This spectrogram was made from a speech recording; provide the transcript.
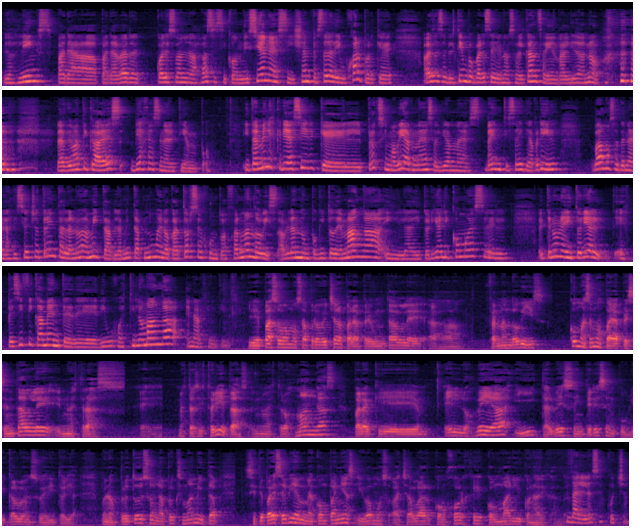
los links, para, para ver cuáles son las bases y condiciones y ya empezar a dibujar, porque a veces el tiempo parece que nos alcanza y en realidad no. la temática es viajes en el tiempo. Y también les quería decir que el próximo viernes, el viernes 26 de abril, vamos a tener a las 18.30 la nueva Meetup, la Meetup número 14 junto a Fernando Viz, hablando un poquito de manga y la editorial y cómo es el, tener una editorial específicamente de dibujo estilo manga en Argentina. Y de paso vamos a aprovechar para preguntarle a Fernando Viz cómo hacemos para presentarle nuestras... Eh, nuestras historietas, nuestros mangas, para que él los vea y tal vez se interese en publicarlo en su editorial. Bueno, pero todo eso en la próxima meetup. Si te parece bien, me acompañas y vamos a charlar con Jorge, con Mario y con Alejandro. Dale, los escucho.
